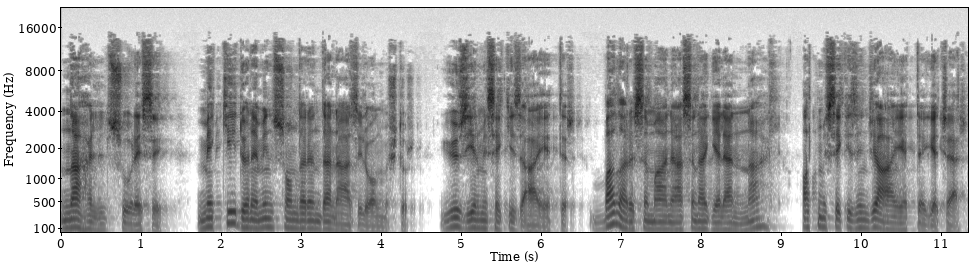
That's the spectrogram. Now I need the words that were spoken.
Nahl suresi Mekki dönemin sonlarında nazil olmuştur. 128 ayettir. Bal arısı manasına gelen Nahl 68. ayette geçer.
